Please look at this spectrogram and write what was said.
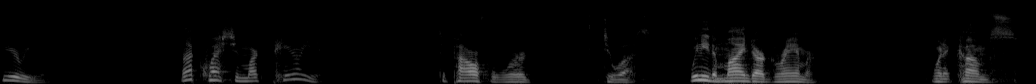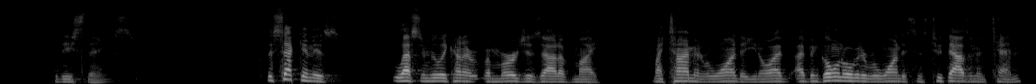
period. not question mark, period. It's a powerful word to us. We need to mind our grammar when it comes to these things. The second is lesson really kind of emerges out of my, my time in Rwanda. You know, I've, I've been going over to Rwanda since 2010.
